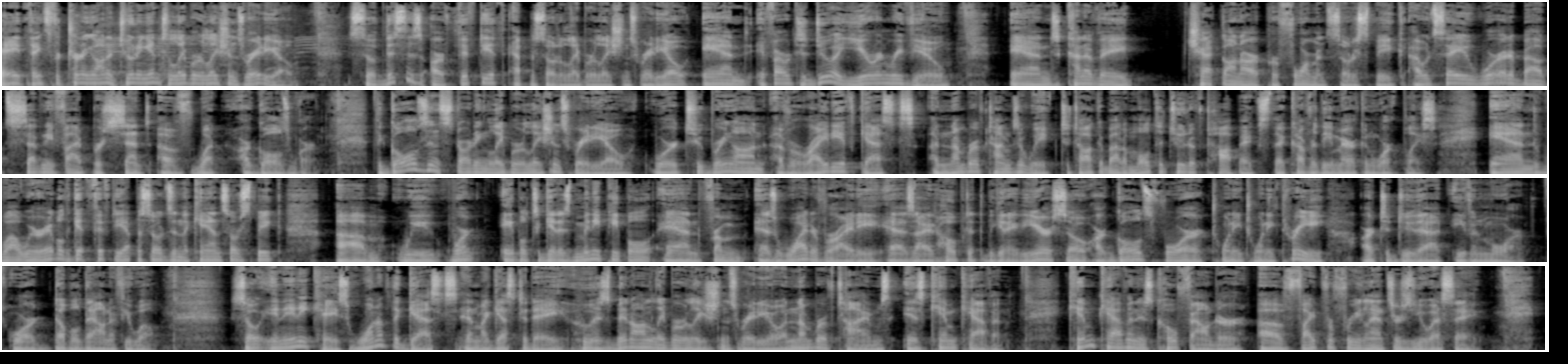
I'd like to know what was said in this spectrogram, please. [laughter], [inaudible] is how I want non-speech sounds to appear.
Hey, thanks for turning on and tuning in to Labor Relations Radio. So, this is our 50th episode of Labor Relations Radio. And if I were to do a year in review and kind of a check on our performance, so to speak, I would say we're at about 75% of what our goals were. The goals in starting Labor Relations Radio were to bring on a variety of guests a number of times a week to talk about a multitude of topics that cover the American workplace. And while we were able to get 50 episodes in the can, so to speak, um, we weren't able to get as many people and from as wide a variety as I had hoped at the beginning of the year. So our goals for 2023 are to do that even more or double down, if you will. So, in any case, one of the guests, and my guest today, who has been on Labor Relations Radio a number of times, is Kim Kavin. Kim Kavin is co founder of Fight for Freelancers USA.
